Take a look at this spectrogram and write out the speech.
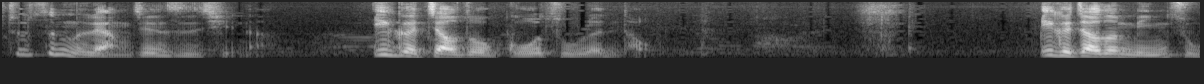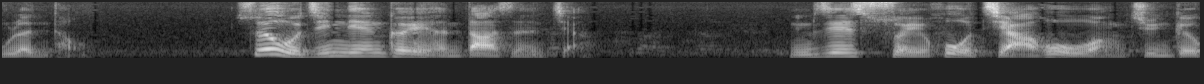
就这么两件事情啊，一个叫做国族认同，一个叫做民族认同，所以我今天可以很大声的讲，你们这些水货、假货、网军，给我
